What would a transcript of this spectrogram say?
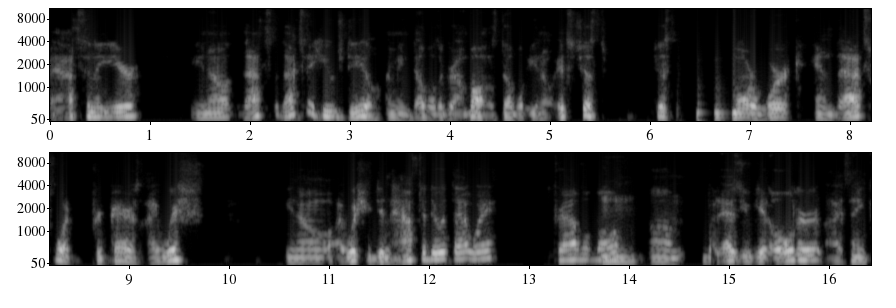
bats in a year, you know that's that's a huge deal. I mean, double the ground balls, double. You know, it's just just more work, and that's what prepares. I wish you know, I wish you didn't have to do it that way, travel ball. Mm-hmm. Um, but as you get older, I think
